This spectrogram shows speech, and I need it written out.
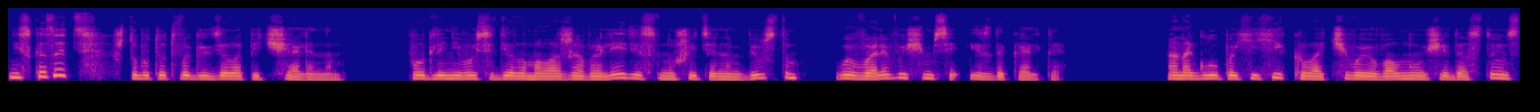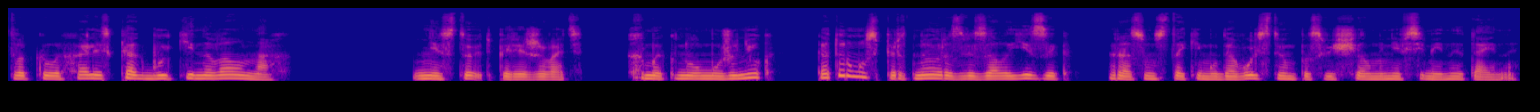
Не сказать, чтобы тот выглядел опечаленным. Подле него сидела моложавая леди с внушительным бюстом, вываливающимся из декольте. Она глупо хихикала, отчего ее волнующие достоинства колыхались, как буйки на волнах. «Не стоит переживать», — хмыкнул муженек, которому спиртное развязало язык, раз он с таким удовольствием посвящал мне в семейные тайны.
